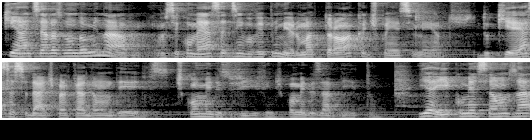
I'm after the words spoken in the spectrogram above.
que antes elas não dominavam. Você começa a desenvolver primeiro uma troca de conhecimentos do que é essa cidade para cada um deles, de como eles vivem, de como eles habitam. E aí começamos a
